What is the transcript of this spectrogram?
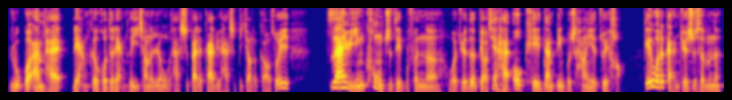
如果安排两个或者两个以上的任务，它失败的概率还是比较的高。所以，自然语音控制这部分呢，我觉得表现还 OK，但并不是行业最好。给我的感觉是什么呢？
